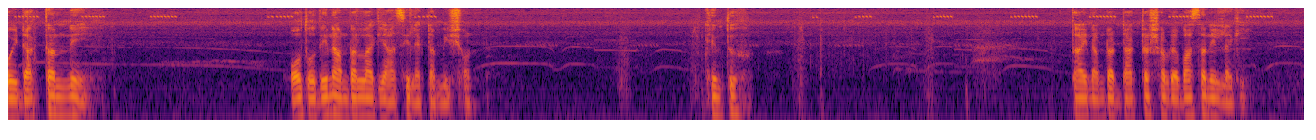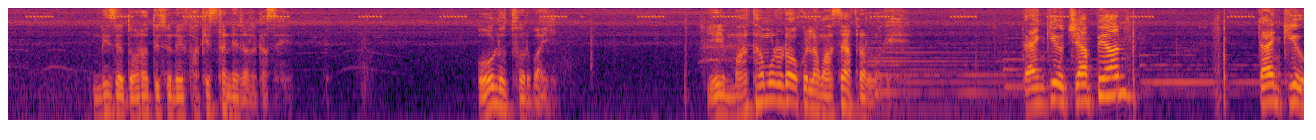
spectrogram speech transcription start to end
ওই ডাক্তার নেই। অতদিন আমরা লাগে আসিল একটা মিশন। কিন্তু তাই নামটা ডাক্তার সাহেবের বাঁচানির লাগি। নিজে ধরা দিছেন ওই পাকিস্তানের কাছে। ও লুৎফর ভাই, এই মাথা মোড়াটাও কইলাম আছে আপনার লগে। Thank you champion thank you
